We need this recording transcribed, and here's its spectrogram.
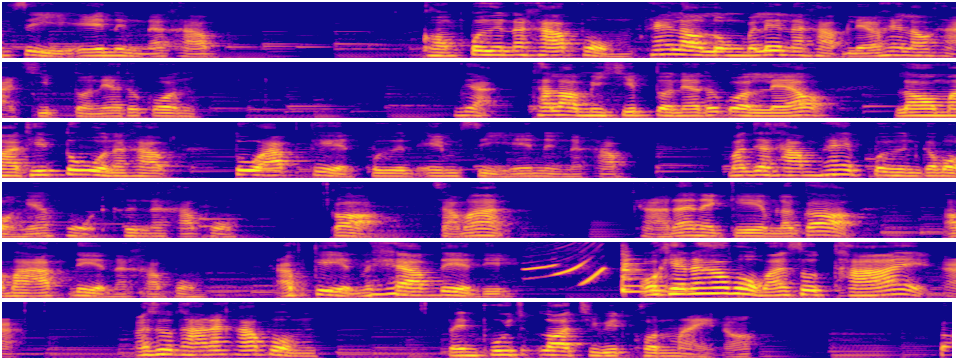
M4 A1 นะครับของปืนนะครับผมให้เราลงไปเล่นนะครับ แล้วให้เราหาชิปตัวนี้ทุกคนเนี่ยถ้าเรามีชิปตัวนี้ทุกคนแล้ว เรามาที่ตู้นะครับ ตู้อัปเกรดปืน M4 A1 นะครับ มันจะทำให้ปืนกระบอกนี้โหดขึ้นนะครับผม ก็สามารถหาได้ในเกมแล้วก็เอามาอัปเดตนะครับผม อัปเกรดไม่ใช่อัปเดตดิ โอเคนะครับผม อันสุดท้าย อะ อันสุดท้ายนะครับผม เป็นผู้รอดชีวิตคนใหม่เนาะ ก็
